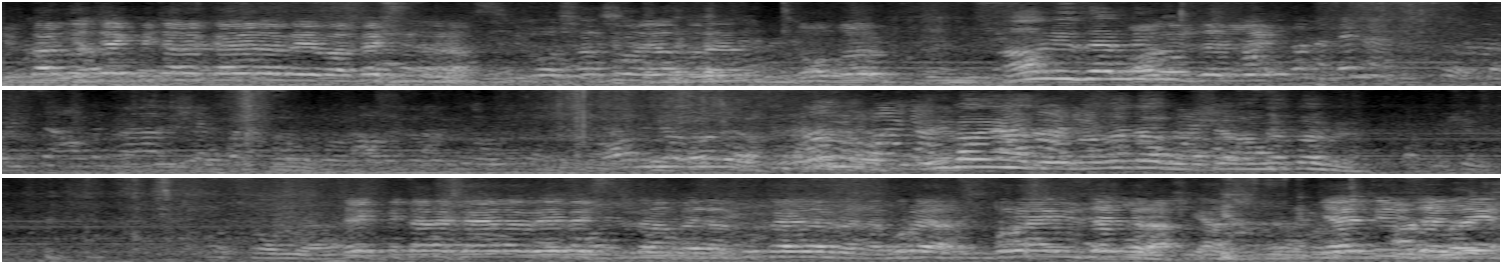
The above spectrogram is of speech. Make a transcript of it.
Yukarıda tek bir tane kaya levreği var 500 lira. Doldur. Al 150 Al bu. 150. İlan yazıyor Mehmet abi. Şey Ahmet abi. Tek bir tane kaya levreği 500 gram beyler. Bu kaya levreğine buraya, buraya 150 lira. Geldi 150,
